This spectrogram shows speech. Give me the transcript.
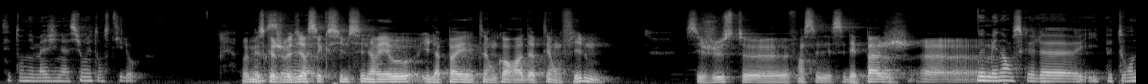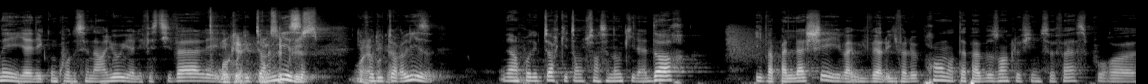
c'est ton imagination et ton stylo. Oui, mais ce que je veux dire, c'est que si le scénario il a pas été encore adapté en film, c'est juste, euh, enfin, c'est des pages. Euh... Oui, mais non, parce que le, il peut tourner. Il y a les concours de scénario, il y a les festivals, et les producteurs lisent. Les producteurs lisent. Il y a un producteur qui tombe sur un scénario qu'il adore, il va pas le lâcher, il va, il va, il va le prendre. T'as pas besoin que le film se fasse pour, euh,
